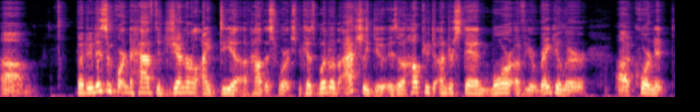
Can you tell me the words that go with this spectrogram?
Um, but it is important to have the general idea of how this works because what it'll actually do is it'll help you to understand more of your regular uh, coordinate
